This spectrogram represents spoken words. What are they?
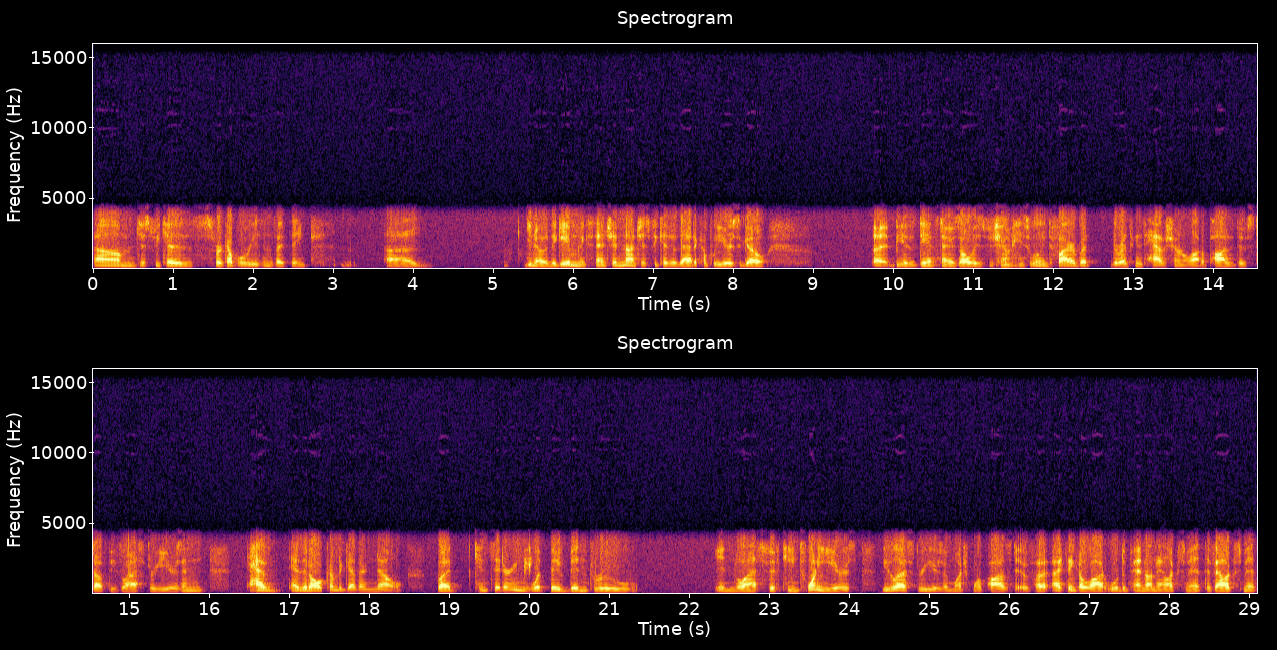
um, just because for a couple of reasons. I think uh, you know they gave him an extension, not just because of that a couple of years ago, uh, because Dan Snyder's always shown he's willing to fire. But the Redskins have shown a lot of positive stuff these last three years, and have has it all come together? No, but considering what they've been through in the last 15, 20 years, these last three years are much more positive. I, I think a lot will depend on Alex Smith. If Alex Smith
